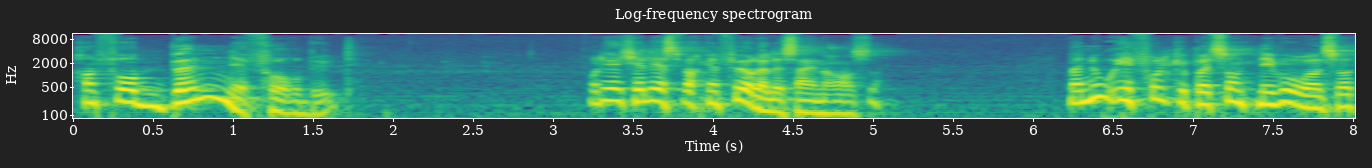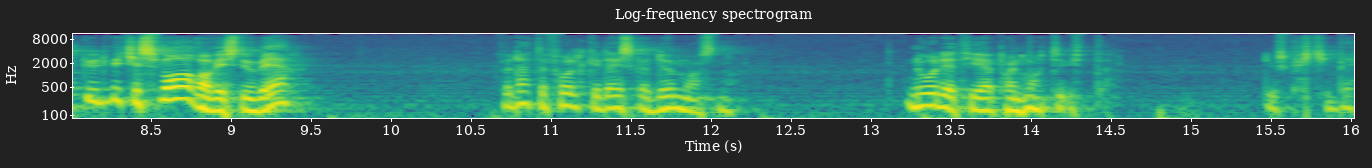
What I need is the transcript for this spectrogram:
Han får bønneforbud. Og det har jeg ikke lest verken før eller seinere. Altså. Men nå er folket på et sånt nivå altså, at Gud vil ikke svare hvis du ber. For dette folket de skal dømmes nå. Nådetida er på en måte ute. Du skal ikke be.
